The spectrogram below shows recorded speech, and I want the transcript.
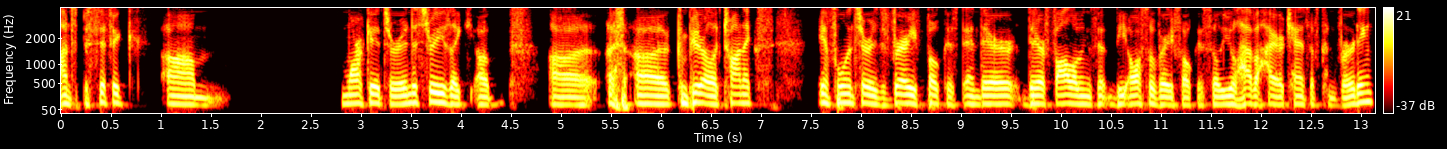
on specific um, markets or industries. Like uh, uh, computer electronics influencer is very focused, and their their followings be also very focused. So you'll have a higher chance of converting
